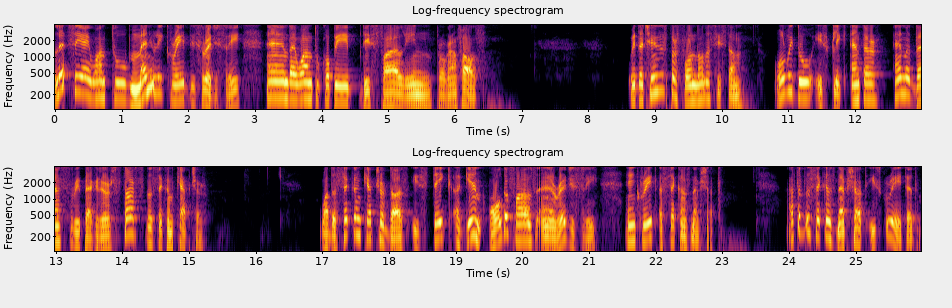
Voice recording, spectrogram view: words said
Let's say I want to manually create this registry and I want to copy this file in program files. With the changes performed on the system, all we do is click enter and Advanced Repackager starts the second capture. What the second capture does is take again all the files in a registry and create a second snapshot. After the second snapshot is created,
